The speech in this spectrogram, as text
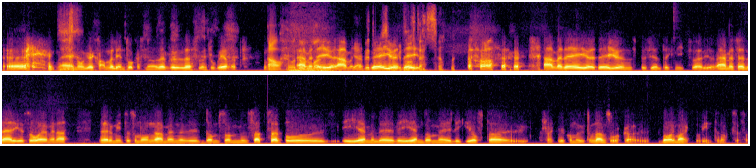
Eh, nej, några kan väl inte åka snö. Det är väl det som är problemet. Ja, och då är men det är ju- ja, men jävligt det är ju- osugen det är- ett SM. ja, men det är, ju, det är ju en speciell teknik Sverige. Nej, men sen är det ju så, jag menar, nu är de inte så många, men de som satsar på EM eller VM, de ligger ju ofta, försöker komma utomlands och åka barmark på vintern också. Så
